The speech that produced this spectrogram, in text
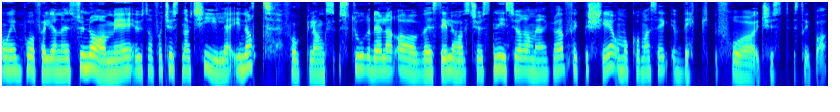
og en påfølgende tsunami utenfor kysten av Chile i natt. Folk langs store deler av stillehavskysten i Sør-Amerika fikk beskjed om å komme seg vekk fra kyststripa.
